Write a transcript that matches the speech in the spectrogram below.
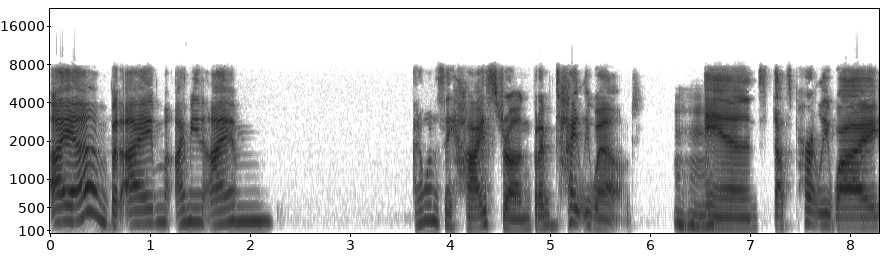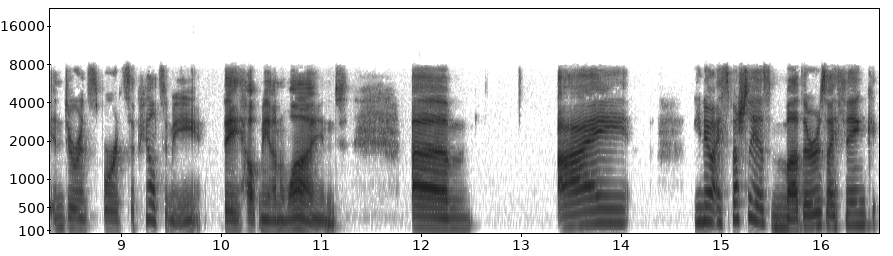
I am, but I'm. I mean, I'm. I don't want to say high strung, but I'm tightly wound. Mm-hmm. and that's partly why endurance sports appeal to me they help me unwind um, i you know especially as mothers i think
